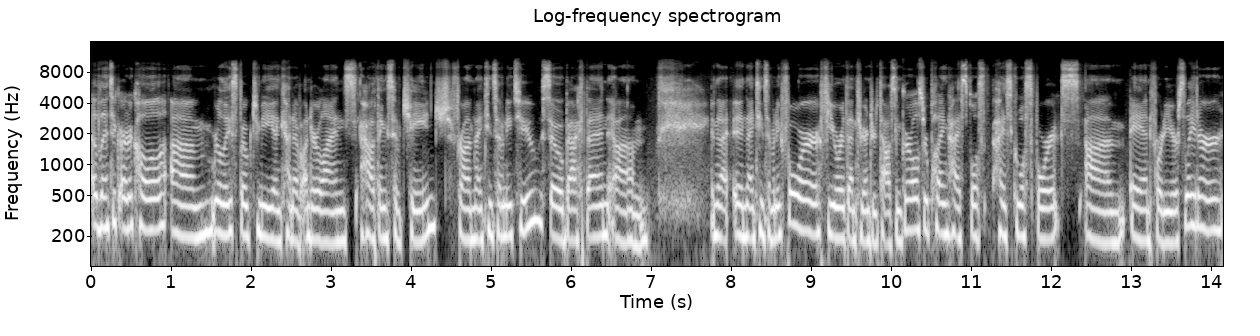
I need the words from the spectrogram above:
Atlantic article um, really spoke to me and kind of underlines how things have changed from 1972. So back then, um, in, in, 1974, fewer than 300,000 girls were playing high school high school sports, um, and 40 years later,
